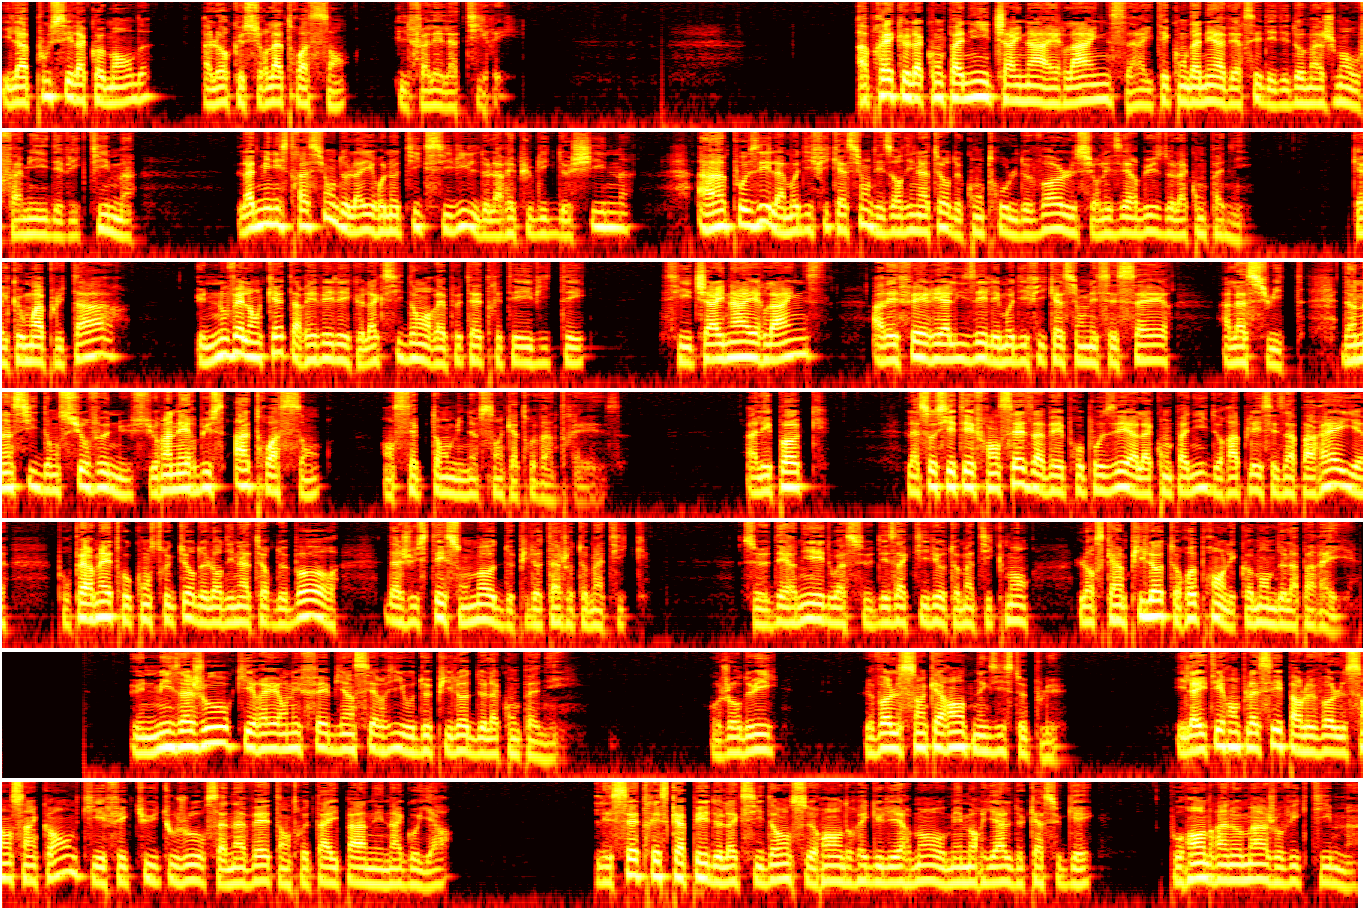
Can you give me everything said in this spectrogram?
il a poussé la commande alors que sur l'A300, il fallait la tirer. Après que la compagnie China Airlines a été condamnée à verser des dédommagements aux familles des victimes, l'administration de l'aéronautique civile de la République de Chine a imposé la modification des ordinateurs de contrôle de vol sur les Airbus de la compagnie. Quelques mois plus tard, une nouvelle enquête a révélé que l'accident aurait peut-être été évité si China Airlines avait fait réaliser les modifications nécessaires à la suite d'un incident survenu sur un Airbus A300 en septembre 1993. À l'époque, la société française avait proposé à la compagnie de rappeler ses appareils pour permettre au constructeur de l'ordinateur de bord d'ajuster son mode de pilotage automatique. Ce dernier doit se désactiver automatiquement lorsqu'un pilote reprend les commandes de l'appareil. Une mise à jour qui aurait en effet bien servi aux deux pilotes de la compagnie. Aujourd'hui, le vol 140 n'existe plus. Il a été remplacé par le vol 150 qui effectue toujours sa navette entre Taipan et Nagoya. Les sept rescapés de l'accident se rendent régulièrement au mémorial de Kasuge pour rendre un hommage aux victimes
